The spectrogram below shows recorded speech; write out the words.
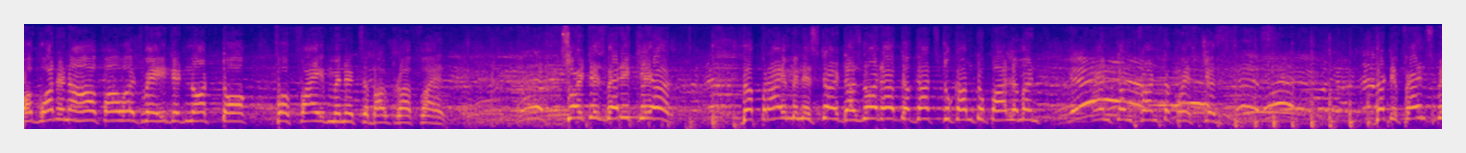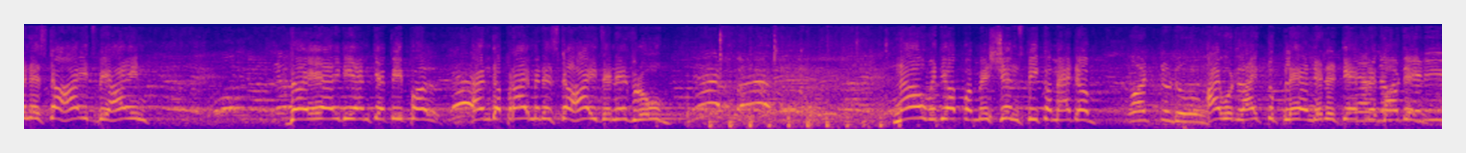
of one and a half hours where he did not talk for five minutes about Rafale. So it is very clear the Prime Minister does not have the guts to come to Parliament and confront the questions. The Defense Minister hides behind the AIDMK people and the Prime Minister hides in his room. Now, with your permission, Speaker Madam, What to do? I would like to play a little tape recording ready,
